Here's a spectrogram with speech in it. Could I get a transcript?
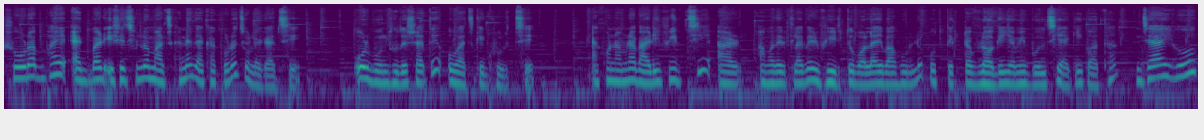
সৌরভ ভাই একবার এসেছিল মাঝখানে, দেখা করে চলে গেছে। ওর বন্ধুদের সাথে ও আজকে ঘুরছে। এখন আমরা বাড়ি ফিরছি আর আমাদের ক্লাবের ভিড় তো বলাই বাহুল্য। প্রত্যেকটা ব্লগেই আমি বলছি একই কথা। যাই হোক,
